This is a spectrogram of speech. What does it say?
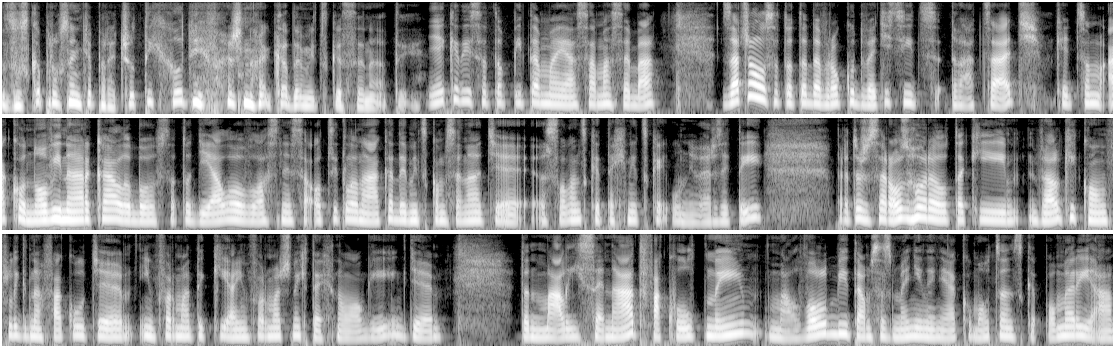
Zuzka, prosím ťa, prečo ty chodívaš na akademické senáty? Niekedy sa to pýtam aj ja sama seba. Začalo sa to teda v roku 2020, keď som ako novinárka, lebo sa to dialo, vlastne sa ocitla na akademickom senáte Slovenskej technickej univerzity, pretože sa rozhorel taký veľký konflikt na fakulte informatiky a informačných technológií, kde ten malý senát fakultný mal voľby, tam sa zmenili nejako mocenské pomery a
